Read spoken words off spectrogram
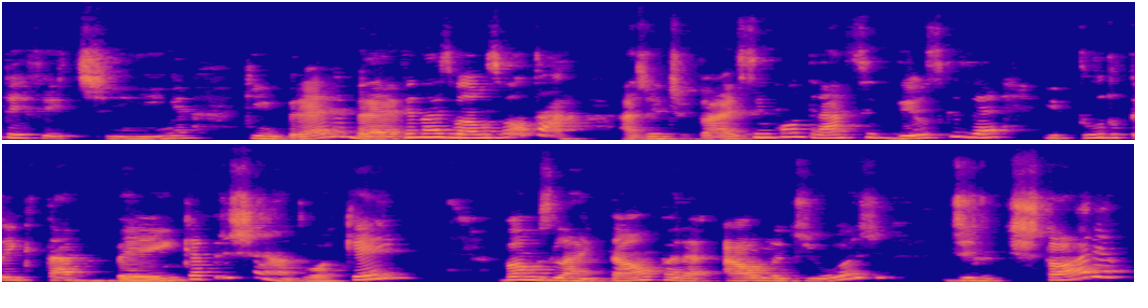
perfeitinha, que em breve, breve nós vamos voltar. A gente vai se encontrar se Deus quiser e tudo tem que estar tá bem caprichado, ok? Vamos lá então para a aula de hoje de história.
